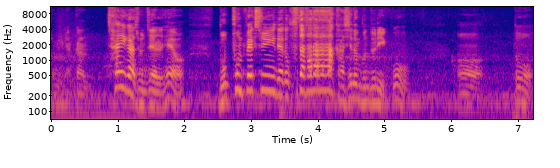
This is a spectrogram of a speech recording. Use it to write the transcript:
좀 약간 차이가 존재를 해요. 높은 백스윙인데도 후다다다닥 가시는 분들이 있고, 어, 또,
